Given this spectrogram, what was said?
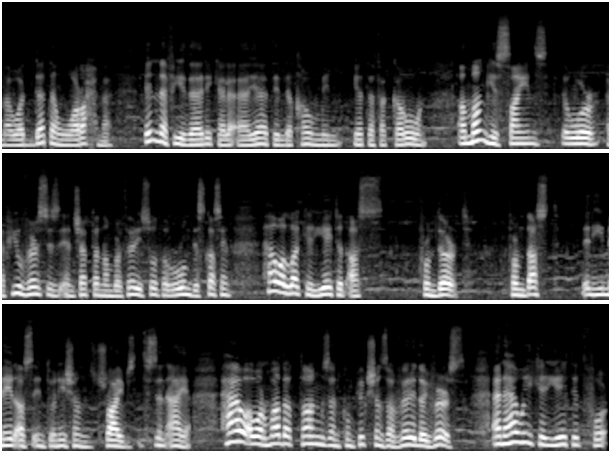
مودة ورحمة إن في ذلك لآيات لقوم يتفكرون Among his signs, there were a few verses in chapter number 30, Surah Al-Rum, discussing how Allah created us from dirt, from dust. Then He made us into nations, tribes. This is an ayah. How our mother tongues and complexions are very diverse, and how He created for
